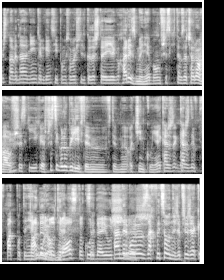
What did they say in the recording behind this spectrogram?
Wiesz, nawet na nie inteligencji i pomysłowości, tylko też tej jego charyzmy, nie? Bo on wszystkich tam zaczarował, mm. wszystkich, wiesz, wszyscy go lubili w tym, w tym odcinku, nie? Każdy, każdy wpadł po ten jego Thunderbolt urok, Ross to kurde już... Thunderbolt Ross zachwycony, że przecież jak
